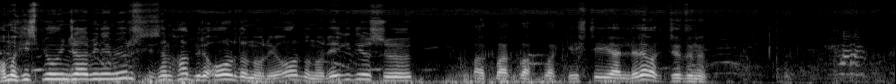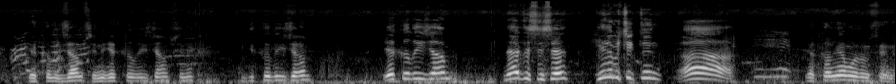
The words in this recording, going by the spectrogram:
Ama hiçbir oyuncağa binemiyoruz ki. Sen habire oradan oraya, oradan oraya gidiyorsun. Bak bak bak bak geçtiği yerlere bak cadının. Yakalayacağım seni, yakalayacağım seni. Yakalayacağım. Yakalayacağım. Neredesin sen? Yine mi çıktın? Aa! Yakalayamadım seni.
